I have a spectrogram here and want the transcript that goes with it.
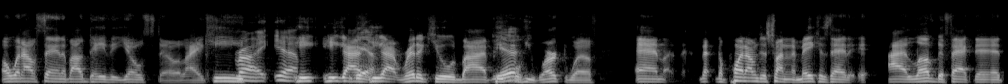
on what I was saying about David Yost though. Like he right. Yeah. he he got Yeah. he got ridiculed by people Yeah. he worked with and th- the point i'm just trying to make is that it, i love the fact that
